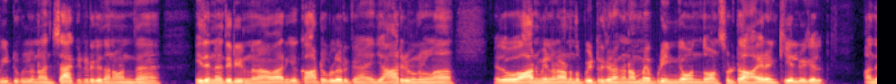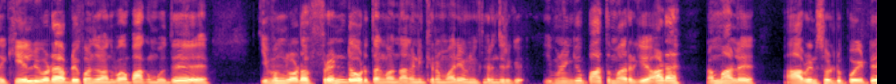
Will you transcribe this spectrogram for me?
வீட்டுக்குள்ளே நான் ஜாக்கெட் எடுக்க தானே வந்தேன். இது என்ன திடீர்னு நான் வரைக்கும் காட்டுக்குள்ளே இருக்கேன். யார் இவங்கெல்லாம் ஏதோ ஆர்மியெலாம் நடந்து போயிட்டு இருக்கிறாங்க? நம்ம எப்படி இங்கே வந்தோம்னு சொல்லிட்டு ஆயிரம் கேள்விகள். அந்த கேள்வியோட அப்படியே கொஞ்சம் அந்த பக்கம் பார்க்கும்போது இவங்களோட ஃப்ரெண்டு ஒருத்தங்க வந்து அங்கே நிற்கிற மாதிரி அவங்களுக்கு தெரிஞ்சிருக்கு. இவனை எங்கேயோ பார்த்த மாதிரி இருக்கு. ஆட நம்ம ஆளு. அப்படின்னு சொல்லிட்டு போயிட்டு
